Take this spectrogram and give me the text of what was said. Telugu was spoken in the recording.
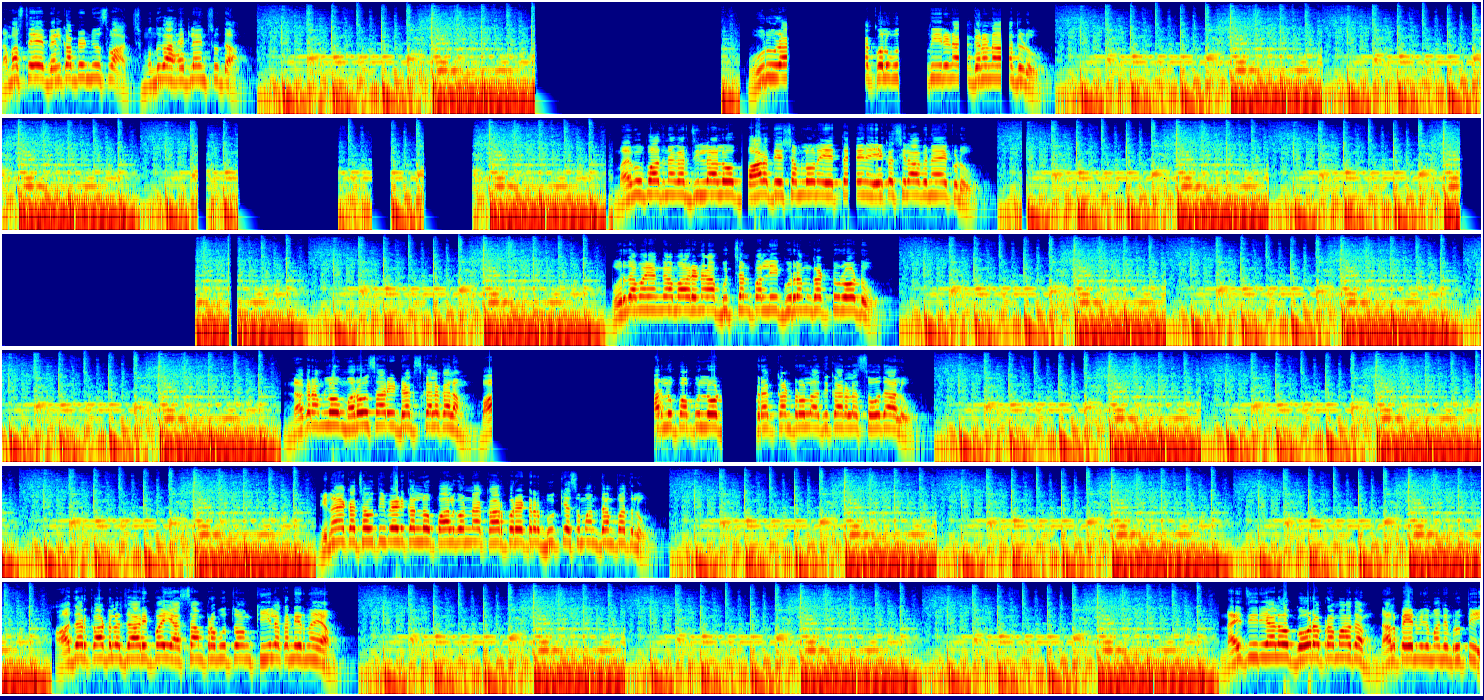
నమస్తే వెల్కమ్ టు న్యూస్ వాచ్. ముందుగా హెడ్లైన్స్ చూద్దాం. ఊరు కొలువు తీరిన గణనాథుడు. మహబూబాద్ నగర్ జిల్లాలో భారతదేశంలోనే ఎత్తైన ఏకశిలా వినాయకుడు. బురదమయంగా మారిన బుచ్చన్పల్లి గుర్రంగట్టు రోడ్డు. నగరంలో మరోసారి డ్రగ్స్ కలకలం. బార్లు పబ్బుల్లో డ్రగ్ కంట్రోల్ అధికారుల సోదాలు. వినాయక చవితి వేడుకల్లో పాల్గొన్న కార్పొరేటర్ బుక్య సుమన్ దంపతులు. ఆధార్ కార్డుల జారీపై అస్సాం ప్రభుత్వం కీలక నిర్ణయం. నైజీరియాలో ఘోర ప్రమాదం నలభై ఎనిమిది మంది మృతి.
